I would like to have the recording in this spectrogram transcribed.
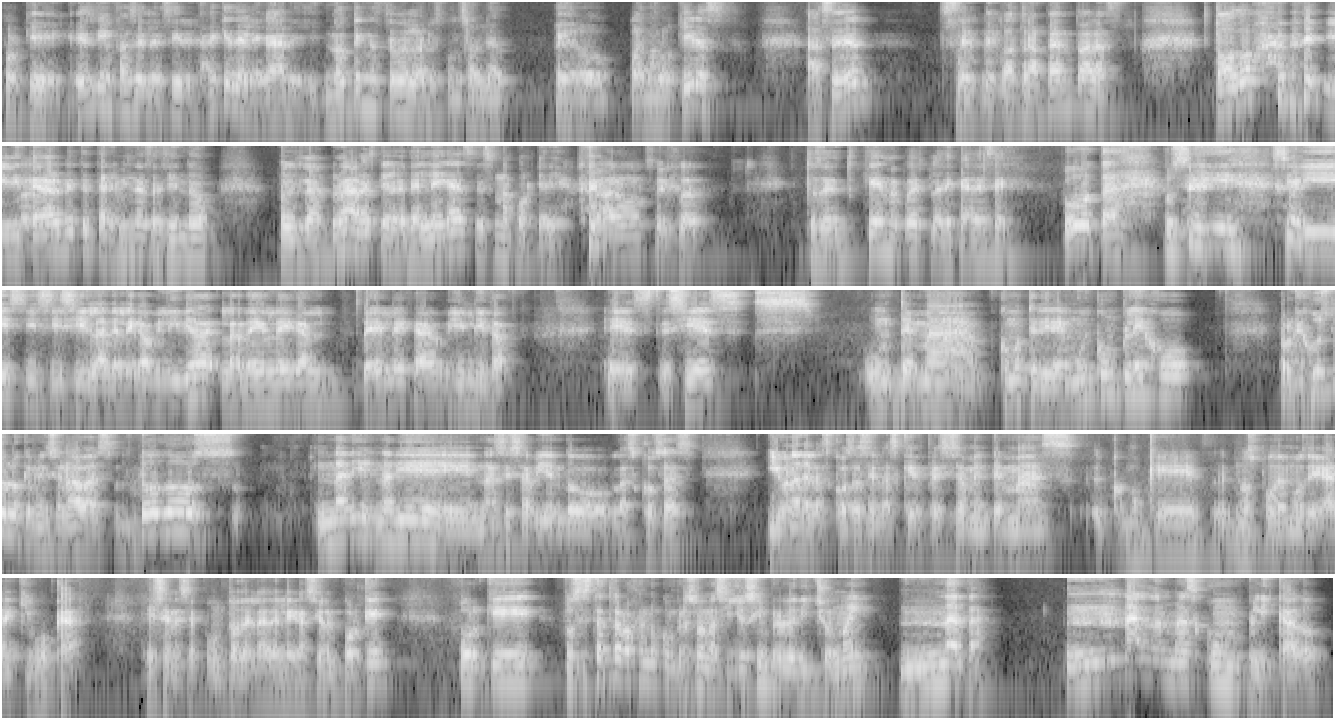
Porque es bien fácil decir, hay que delegar y no tengas toda la responsabilidad. Pero cuando lo quieres hacer, se te contrapean todas las... Todo y literalmente terminas haciendo... Pues la primera vez que lo delegas es una porquería. Claro, sí, claro. Entonces, ¿qué me puedes platicar de ese? Puta, pues sí, sí, sí, sí, sí, la delegabilidad, la delegal, delegabilidad, este, sí es un tema, ¿cómo te diré? Muy complejo, porque justo lo que mencionabas, todos, nadie, nadie nace sabiendo las cosas, y una de las cosas en las que precisamente más eh, como que nos podemos llegar a equivocar es en ese punto de la delegación. ¿Por qué? Porque pues está trabajando con personas y yo siempre lo he dicho, no hay nada, nada más complicado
